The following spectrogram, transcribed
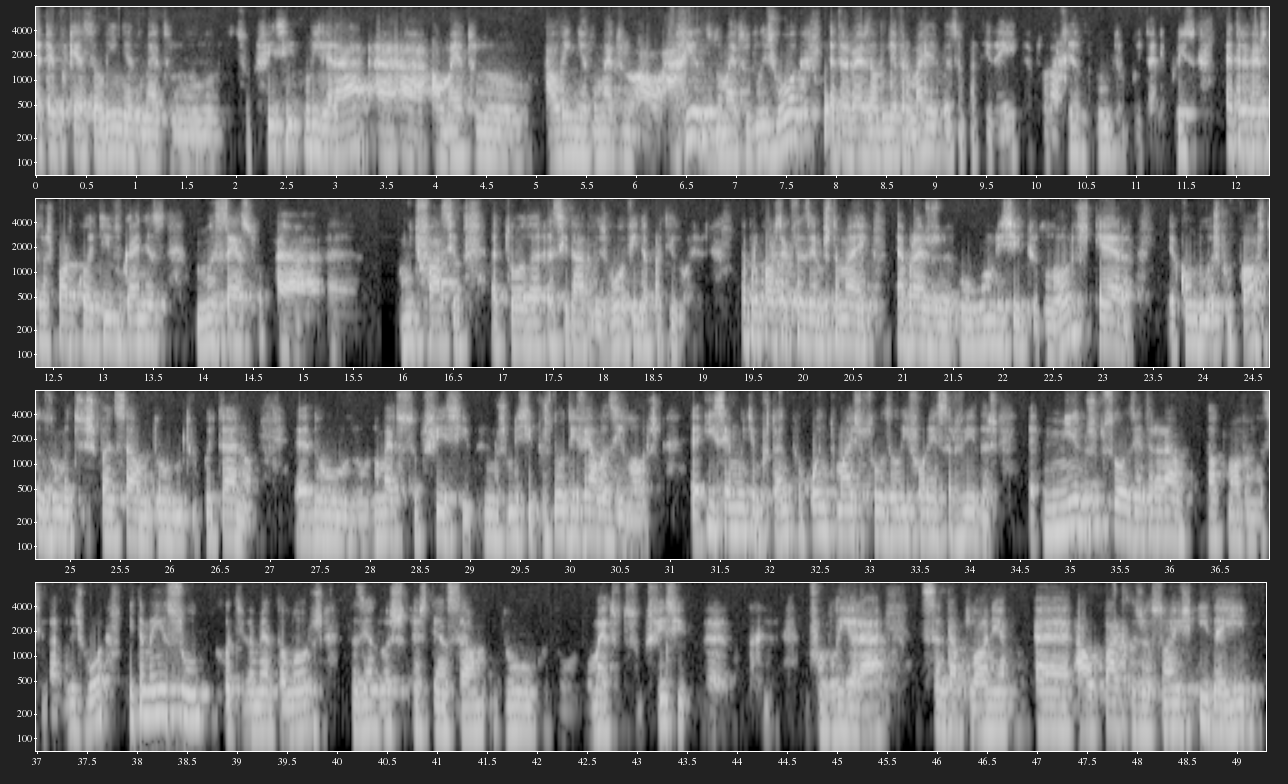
Até porque essa linha de metro de superfície ligará a, a, ao metro, à linha do metro, à rede do metro de Lisboa, através da linha vermelha, depois a partir daí a toda a rede do metropolitano. E por isso, através do transporte coletivo, ganha-se um acesso a, a, muito fácil a toda a cidade de Lisboa, vindo a partir de hoje. A proposta que fazemos também abrange o município de Louros, quer eh, com duas propostas, uma de expansão do metropolitano eh, do, do metro de superfície nos municípios de Odivelas e Louros. Eh, isso é muito importante, porque quanto mais pessoas ali forem servidas, menos pessoas entrarão de automóvel na cidade de Lisboa, e também a sul, relativamente a Louros, fazendo a extensão do, do, do metro de superfície, que no fundo ligará Santa Apolónia ao Parque das Nações e daí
